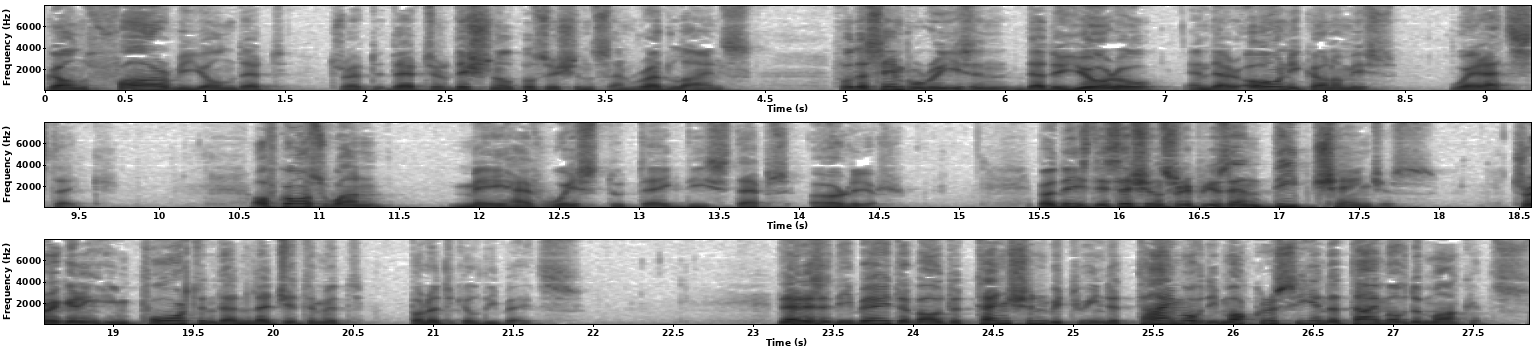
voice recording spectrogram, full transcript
gone far beyond that their traditional positions and red lines for the simple reason that the euro and their own economies were at stake. Of course, one may have wished to take these steps earlier, but these decisions represent deep changes, triggering important and legitimate political debates. There is a debate about the tension between the time of democracy and the time of the markets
